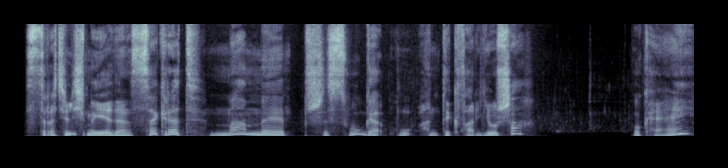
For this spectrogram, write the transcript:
Straciliśmy jeden sekret. Mamy przysługę u antykwariusza? Okej.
